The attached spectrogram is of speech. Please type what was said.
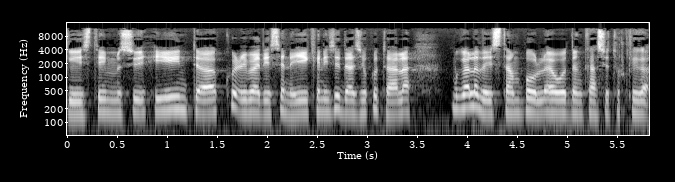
geystay. Masiixiyiinta ku cibaadeysanayay kiniisadaasi ku taala magaalada istanbul ee wadankaasi turkiga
